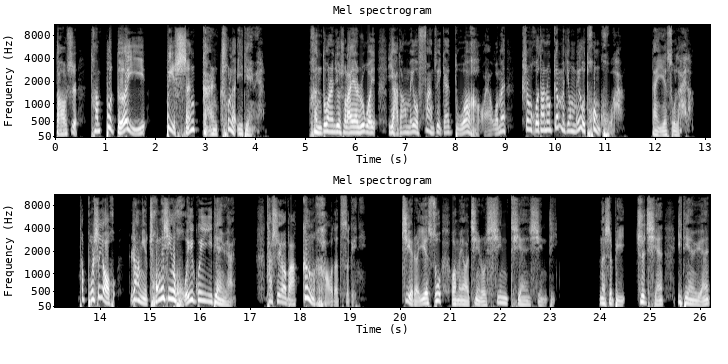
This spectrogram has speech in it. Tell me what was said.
导致他不得已被神赶出了伊甸园。很多人就说了：“呀，如果亚当没有犯罪，该多好呀！我们生活当中根本就没有痛苦啊。”但耶稣来了，他不是要让你重新回归伊甸园，他是要把更好的赐给你。借着耶稣，我们要进入新天新地，那是比之前伊甸园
